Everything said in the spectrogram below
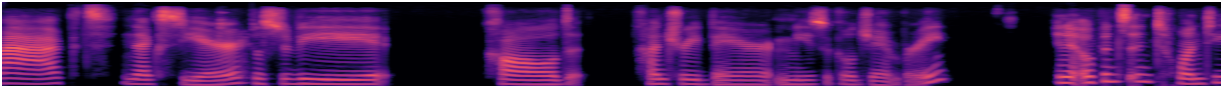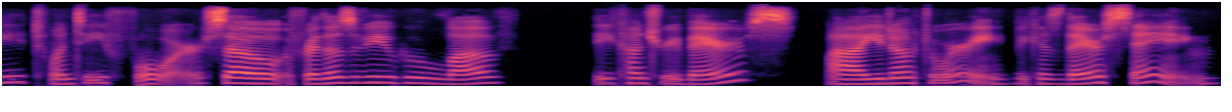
act next year. It's supposed to be called Country Bear Musical Jamboree. And it opens in 2024. So for those of you who love the Country Bears, uh, you don't have to worry because they're staying.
